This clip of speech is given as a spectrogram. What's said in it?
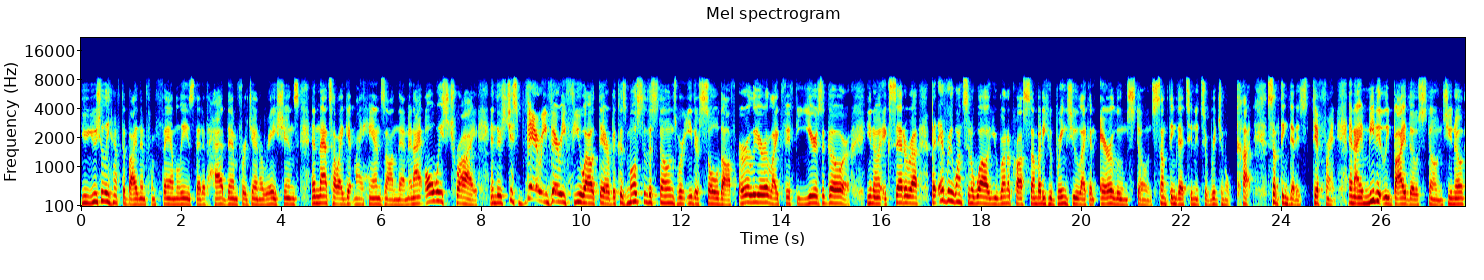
You usually have to buy them from families that have had them for generations, and that's how I get my hands on them. And I always try, and there's just very, very few out there because most of the stones were either sold off earlier, like 50 years ago, or you know, etc. But every once in a while, you run across across somebody who brings you like an heirloom stone, something that's in its original cut, something that is different. And I immediately buy those stones. You know,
